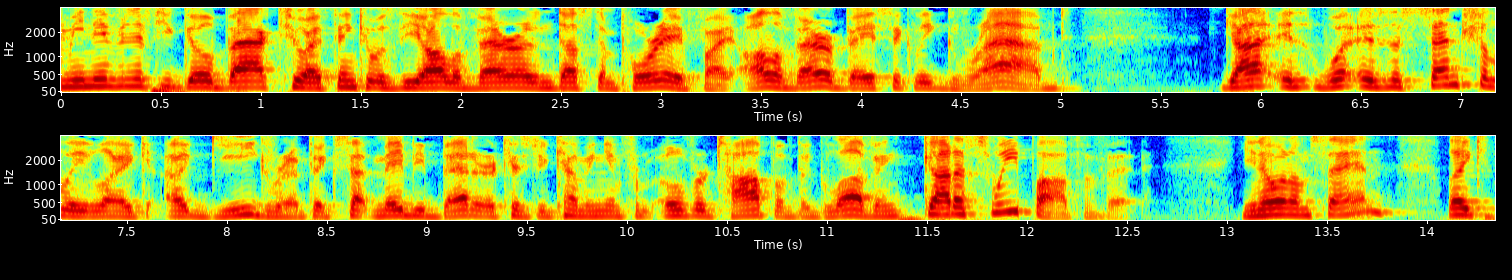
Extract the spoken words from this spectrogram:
mean, even if you go back to, I think it was the Oliveira and Dustin Poirier fight, Oliveira basically grabbed, got is what is essentially like a gi grip, except maybe better because you're coming in from over top of the glove and got a sweep off of it. You know what I'm saying? Like,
